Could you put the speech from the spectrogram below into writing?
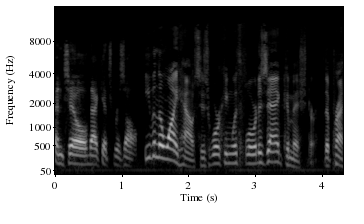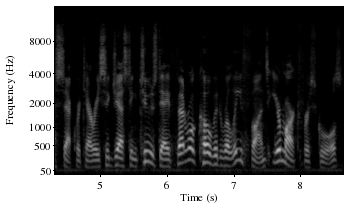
until that gets resolved. Even the White House is working with Florida's ag commissioner, the press secretary suggesting Tuesday federal COVID relief funds earmarked for schools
